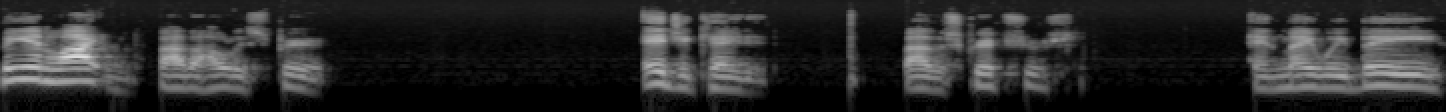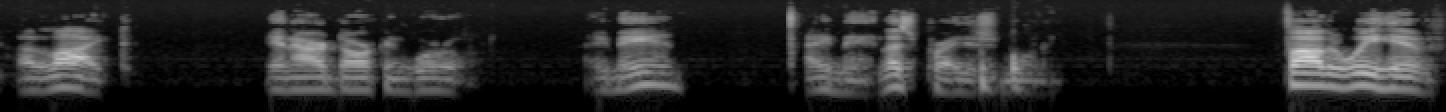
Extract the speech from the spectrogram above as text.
Be enlightened by the Holy Spirit. Educated by the Scriptures. And may we be a light in our darkened world. Amen. Amen. Let's pray this morning. Father, we have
